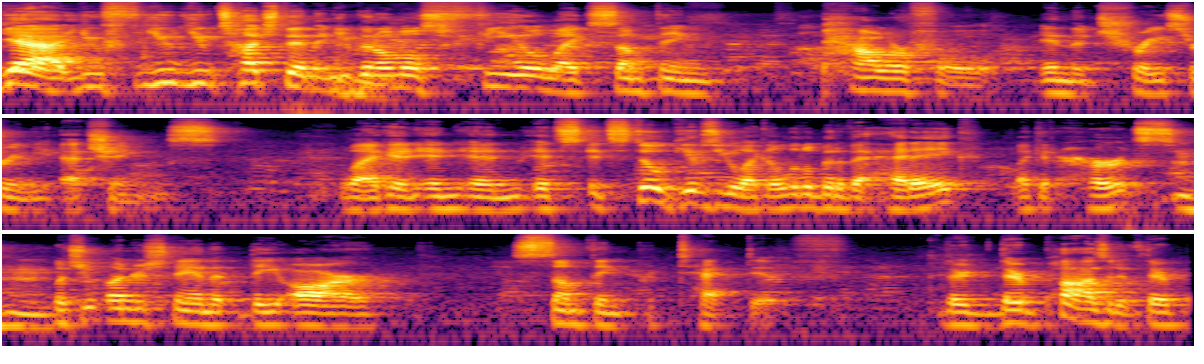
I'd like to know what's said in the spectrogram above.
Yeah, you you you touch them and you can mm-hmm. almost feel like something powerful in the tracery and the etchings. Like and, and, and it's it still gives you like a little bit of a headache, like it hurts, mm-hmm. but you understand that they are something protective. They're they're positive. They're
